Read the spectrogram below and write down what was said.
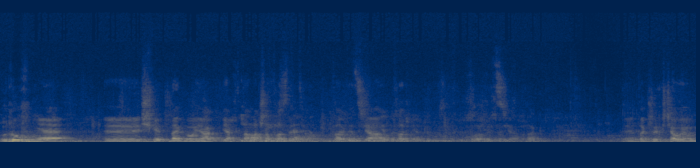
równie e, świetnego jak, jak ta nasza tradycja. Tradycja, tradycja, tradycja tak? E, Także chciałem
